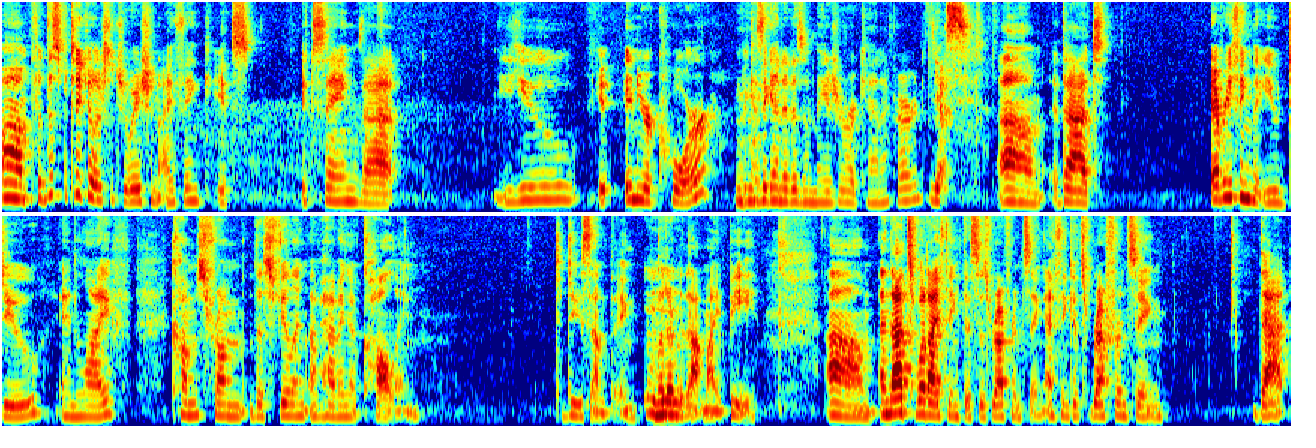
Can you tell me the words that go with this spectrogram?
Um, for this particular situation, I think it's it's saying that you in your core, because again, it is a major arcana card. Yes. Um, that everything that you do in life comes from this feeling of having a calling to do something, whatever that might be. Um, and that's what I think this is referencing. I think it's referencing that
